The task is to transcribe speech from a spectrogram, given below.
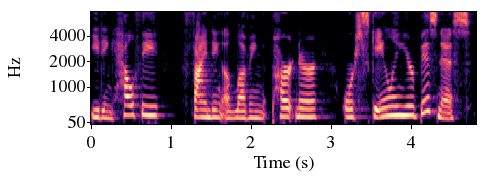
eating healthy, finding a loving partner, or scaling your business,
